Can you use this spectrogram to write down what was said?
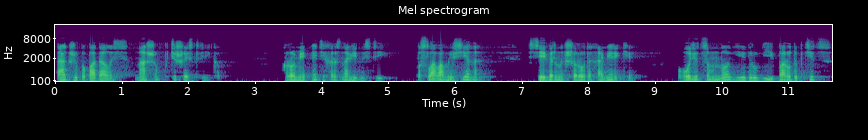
также попадалась нашим путешественникам. Кроме этих разновидностей, по словам Люсьена, в северных широтах Америки водятся многие другие породы птиц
